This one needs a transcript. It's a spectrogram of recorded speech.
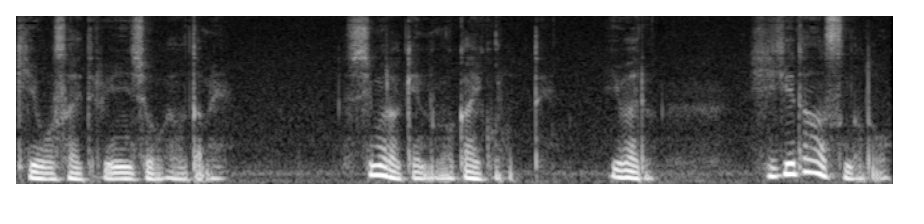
起用されている印象があるため志村けんの若い頃っていわゆるヒゲダンスなど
